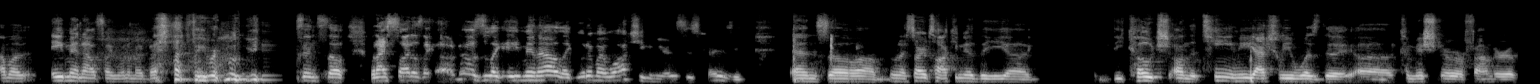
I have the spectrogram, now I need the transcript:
I'm a Eight Men Out's like one of my best favorite movies, and so when I saw it, I was like, oh no, it's like Eight Men Out. Like, what am I watching here? This is crazy. And so um, when I started talking to the uh, the coach on the team, he actually was the uh, commissioner or founder of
